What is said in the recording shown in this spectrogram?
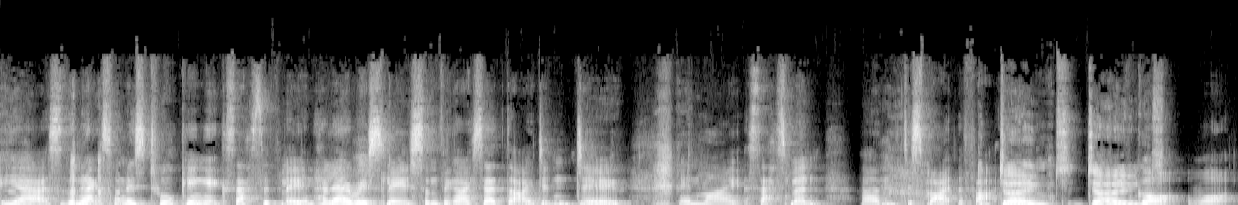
Yeah. So the next one is talking excessively, and hilariously is something I said that I didn't do in my assessment, um, despite the fact don't, don't. we've got what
